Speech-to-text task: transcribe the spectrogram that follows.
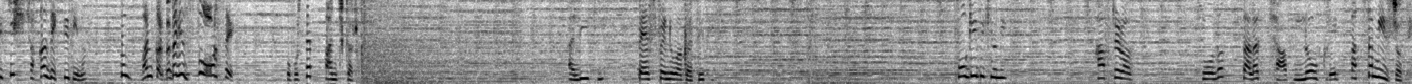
इसकी शक्ल देखती थी ना तो मन करता था कि ज़ोर से ज़ोर से पंच करो। अली की बेस्ट फ्रेंड हुआ करती थी। होगी भी क्यों नहीं? आफ्टर ऑल दोनों सड़क छाप लो ग्रेड बदतमीज जो थे।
